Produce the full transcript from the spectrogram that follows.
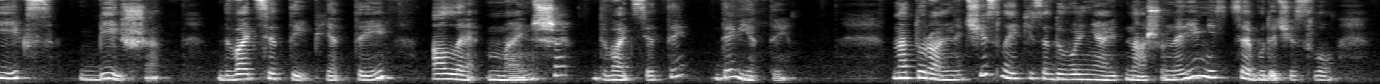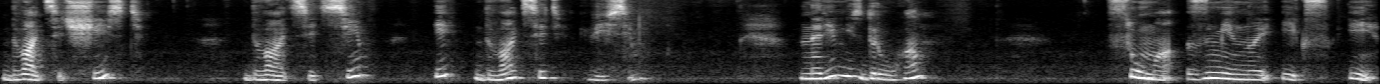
х більше 25, але менше 29. Натуральні числа, які задовольняють нашу нерівність, це буде число 26, 27 і 28. Нерівність друга. Сума змінної х і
